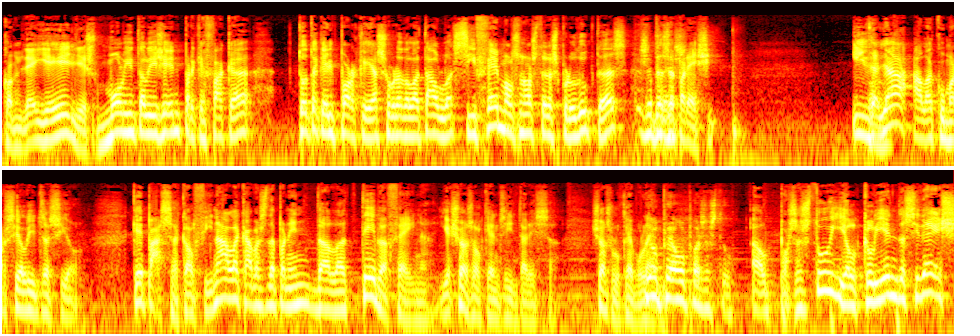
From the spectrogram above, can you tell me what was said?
com deia ell, és molt intel·ligent perquè fa que tot aquell porc que hi ha sobre de la taula, si fem els nostres productes, Desapareix. desapareixi. I d'allà a la comercialització. Què passa? Que al final acabes depenent de la teva feina, i això és el que ens interessa. Això és el que volem. I el preu el poses tu. El poses tu i el client decideix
